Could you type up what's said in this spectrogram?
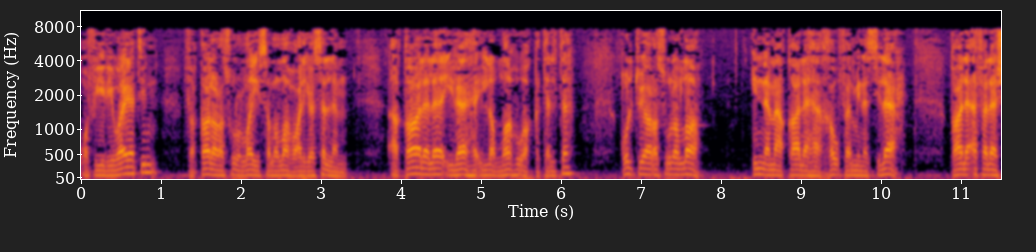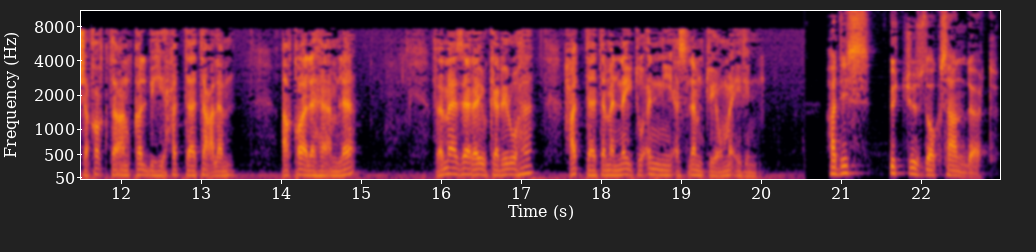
وفي رواية فقال رسول الله صلى الله عليه وسلم أقال لا إله إلا الله وقتلته قلت يا رسول الله إنما قالها خوفا من السلاح قال أفلا شققت عن قلبه حتى تعلم أقالها أم لا فما زال يكررها حتى تمنيت أني أسلمت يومئذ Hadis 394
